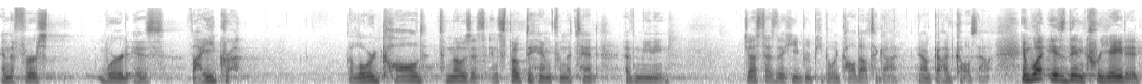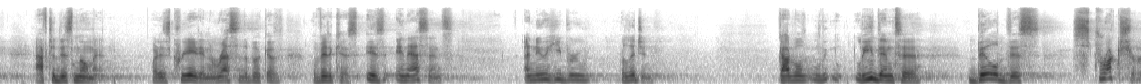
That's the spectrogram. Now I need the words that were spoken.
And the first word is Vaikra. The Lord called to Moses and spoke to him from the tent of meeting, just as the Hebrew people had called out to God. Now God calls out. And what is then created after this moment, what is created in the rest of the book of Leviticus, is in essence a new Hebrew religion. God will lead them to build this structure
